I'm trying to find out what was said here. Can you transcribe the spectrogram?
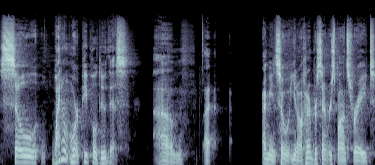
So why don't more people do this? Um, I, I mean, so you know, 100% response rate.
